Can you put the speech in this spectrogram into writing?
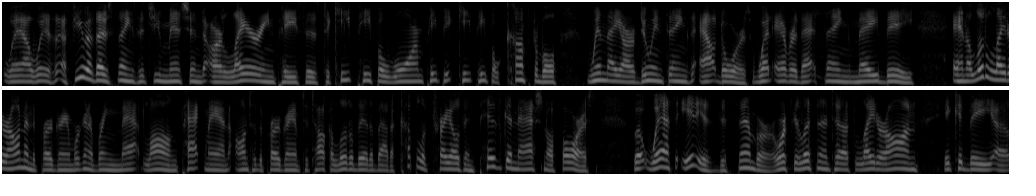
Well, with a few of those things that you mentioned are layering pieces to keep people warm, keep people comfortable when they are doing things outdoors, whatever that mm-hmm. thing may be. And a little later on in the program, we're going to bring Matt Long, Pac Man, onto the program to talk a little bit about a couple of trails in Pisgah National Forest but Wes, it is December, or if you're listening to us later on, it could be uh,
